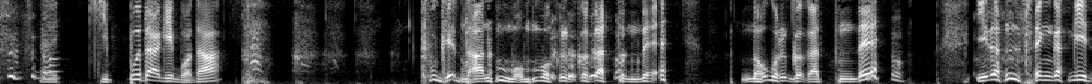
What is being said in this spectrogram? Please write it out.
슬프다. 네, 기쁘다기보다 두 개 다는 못 먹을 것 같은데 녹을 것 같은데 이런 생각이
